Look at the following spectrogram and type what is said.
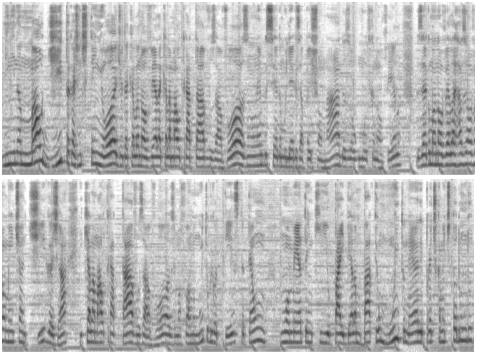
menina maldita que a gente tem ódio daquela novela que ela maltratava os avós. Não lembro se era Mulheres Apaixonadas ou alguma outra novela, mas era uma novela razoavelmente antiga já e que ela maltratava os avós de uma forma muito grotesca. Até um, um momento em que o pai dela bateu muito nela e praticamente todo mundo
